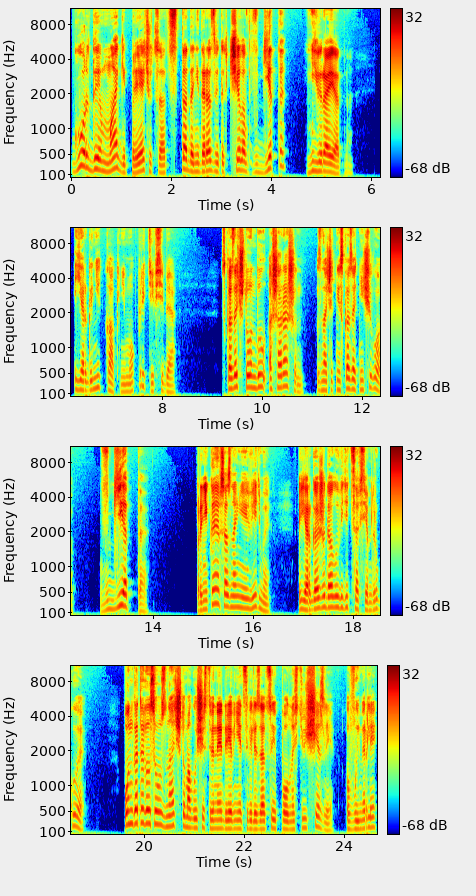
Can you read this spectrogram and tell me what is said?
Гордые маги прячутся от стада недоразвитых челов в гетто? Невероятно! Ярго никак не мог прийти в себя. Сказать, что он был ошарашен, значит не сказать ничего. В гетто! Проникая в сознание ведьмы, Ярго ожидал увидеть совсем другое. Он готовился узнать, что могущественные древние цивилизации полностью исчезли, вымерли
